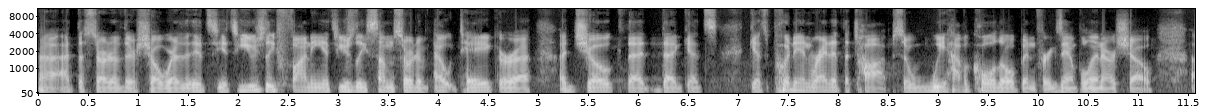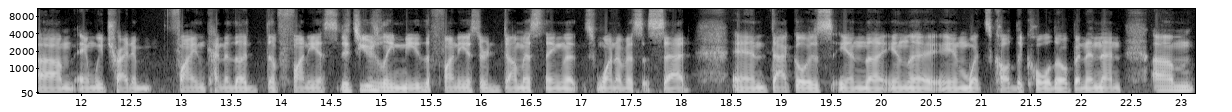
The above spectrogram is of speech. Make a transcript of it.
uh, at the start of their show where it's it's usually funny. It's usually some sort of outtake or a, a joke that that gets gets put in right at the top. So we have a cold open for example in our show um, and we try to find kind of the the funniest. It's usually me, the funniest or dumbest thing that one of us has said, and that goes in the in the in what's called the cold open. And then um,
